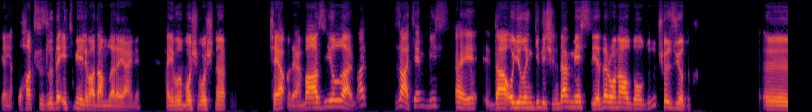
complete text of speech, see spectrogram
Yani o haksızlığı da etmeyelim adamlara yani. Hani bunu boşu boşuna şey yapmadı. Yani bazı yıllar var. Zaten biz hani daha o yılın gidişinden Messi ya da Ronaldo olduğunu çözüyorduk. Ee,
